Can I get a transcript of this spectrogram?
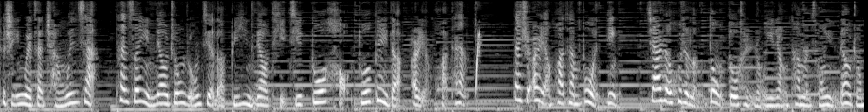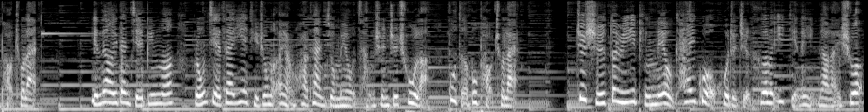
这是因为在常温下，碳酸饮料中溶解了比饮料体积多好多倍的二氧化碳，但是二氧化碳不稳定，加热或者冷冻都很容易让它们从饮料中跑出来。饮料一旦结冰呢，溶解在液体中的二氧化碳就没有藏身之处了，不得不跑出来。这时，对于一瓶没有开过或者只喝了一点的饮料来说，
